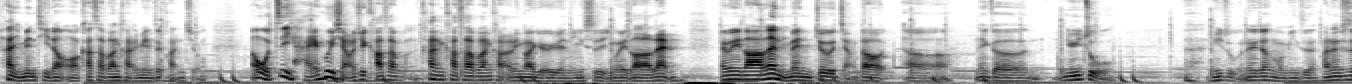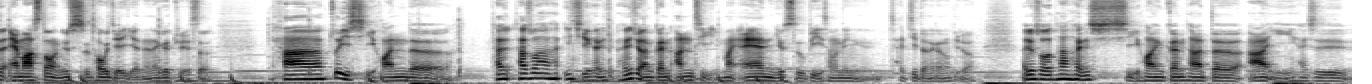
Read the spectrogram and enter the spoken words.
它里面提到哦，卡萨布兰卡里面这款酒。那我自己还会想要去卡萨看卡萨布兰卡的另外一个原因，是因为《La La Land》，因为《La La Land》里面就有讲到，呃，那个女主，女主那个叫什么名字？反正就是 Emma Stone，就石头姐演的那个角色，她最喜欢的。他他说他一起很很喜欢跟 auntie my aunt used to be something 才记得那个东西吧？他就说他很喜欢跟他的阿姨还是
